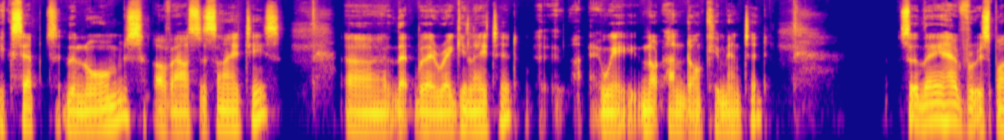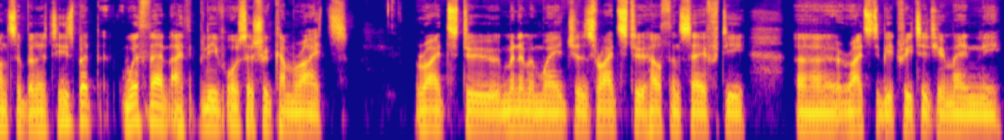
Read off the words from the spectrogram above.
accept the norms of our societies, uh, that they're regulated, uh, we're not undocumented. So they have responsibilities, but with that, I believe also should come rights rights to minimum wages, rights to health and safety, uh, rights to be treated humanely.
